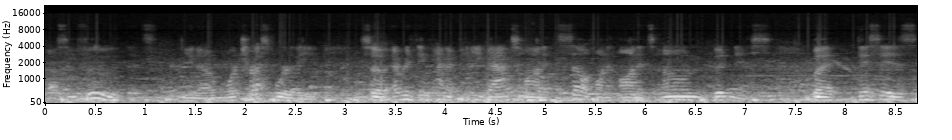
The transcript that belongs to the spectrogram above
wholesome food that's you know more trustworthy. So everything kind of piggybacks on itself, on on its own goodness. But this is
